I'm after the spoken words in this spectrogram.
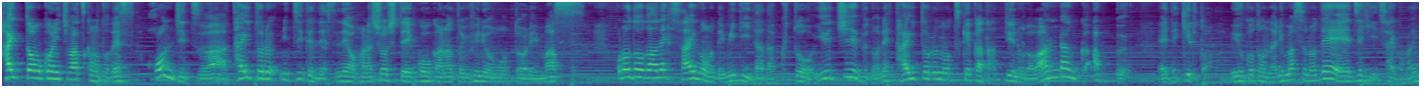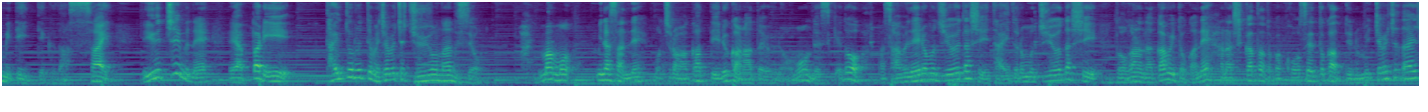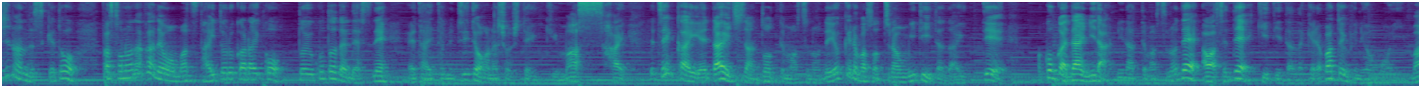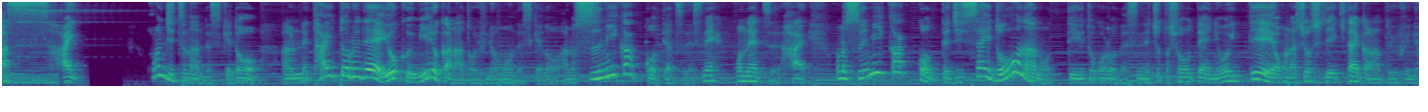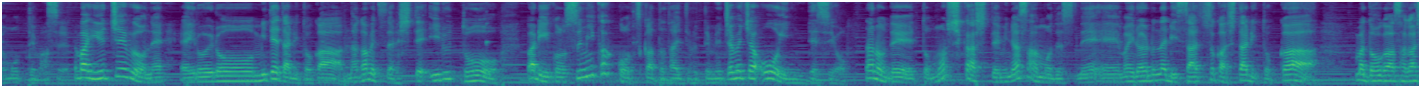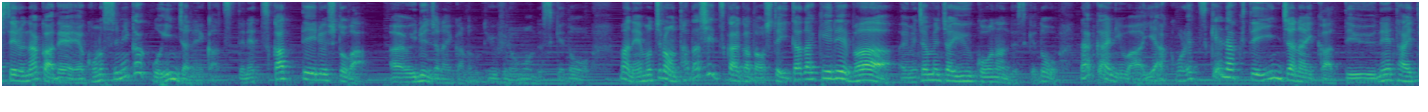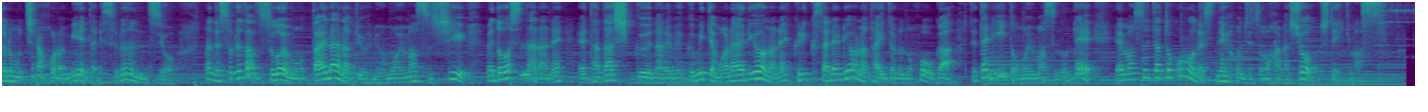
はい、どうもこんにちは、塚本です。本日はタイトルについてですね、お話をしていこうかなというふうに思っております。この動画をね、最後まで見ていただくと、YouTube のね、タイトルの付け方っていうのがワンランクアップできるということになりますので、ぜひ最後まで見ていってください。YouTube ね、やっぱりタイトルってめちゃめちゃ重要なんですよ。まあもう皆さんね、もちろん分かっているかなというふうに思うんですけど、まあ、サムネイルも重要だし、タイトルも重要だし、動画の中身とかね、話し方とか構成とかっていうのめちゃめちゃ大事なんですけど、まあ、その中でもまずタイトルからいこうということでですね、タイトルについてお話をしていきます。はい。で前回第1弾撮ってますので、よければそちらも見ていただいて、今回第2弾になってますので、合わせて聞いていただければというふうに思います。はい。本日なんですけど、あのね、タイトルでよく見るかなというふうに思うんですけど、あの、墨括弧ってやつですね。このやつ。はい。この墨括弧って実際どうなのっていうところをですね、ちょっと焦点に置いてお話をしていきたいかなというふうに思ってます。まあ、YouTube をね、いろいろ見てたりとか、眺めてたりしていると、やっぱりこの墨括弧を使ったタイトルってめちゃめちゃ多いんですよ。なので、えっと、もしかして皆さんもですね、えー、まあ、いろいろなリサーチとかしたりとか、まあ、動画を探している中で、この墨括弧いいんじゃねえかっつってね、使っている人がいるんじゃないかなというふうに思うんですけど、まあね、もちろん正しい使い方をしていただければ、めちゃめちゃ有効なんですけど、中には、いや、これつけなくていいんじゃないかっていうね、タイトルもちらほら見えたりするんですよ。なんで、それだとすごいもったいないなというふうに思いますし、どうせならね、正しくなるべく見てもらえるようなね、クリックされるようなタイトルの方が絶対にいいと思いますので、まあそういったところをですね、本日お話をしていきます。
